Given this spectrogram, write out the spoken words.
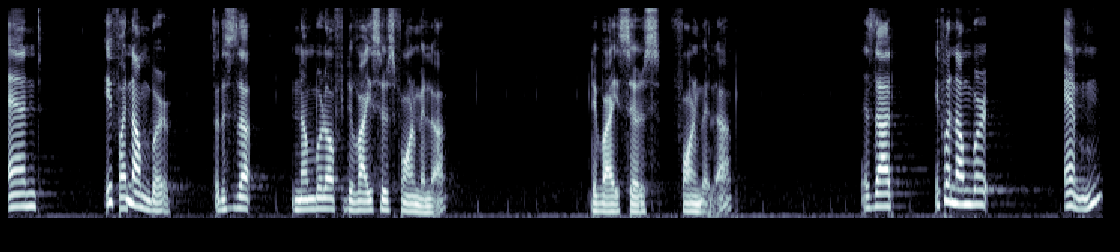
And if a number, so this is a number of divisors formula, divisors formula, is that if a number m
